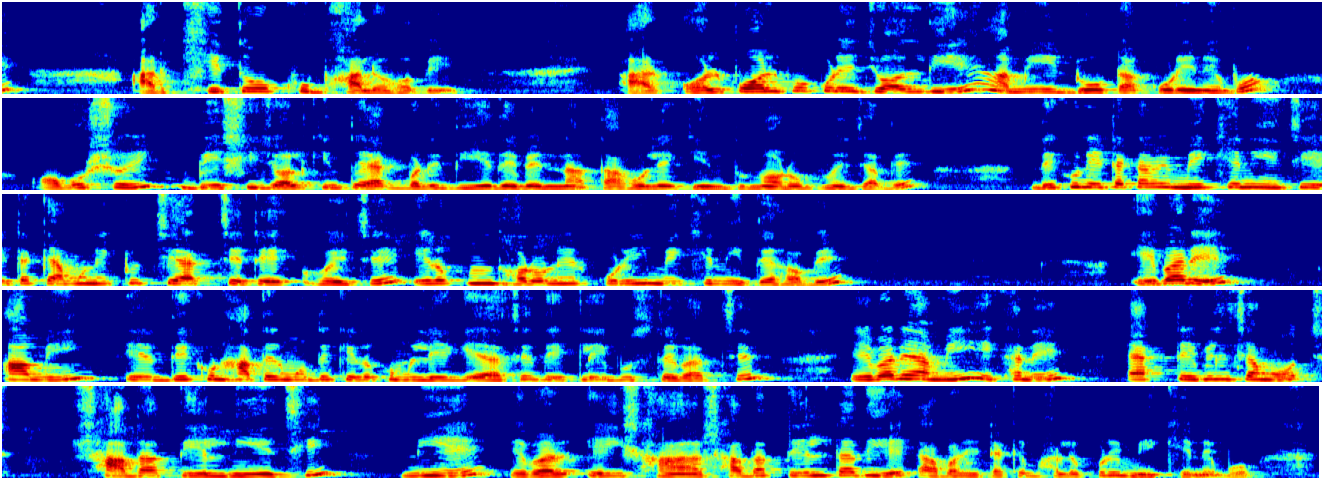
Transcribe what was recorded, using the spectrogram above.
আর খেতেও খুব ভালো হবে। আর অল্প অল্প করে জল দিয়ে আমি ডোটা করে নেব। অবশ্যই বেশি জল কিন্তু একবারে দিয়ে দেবেন না, তাহলে কিন্তু নরম হয়ে যাবে। দেখুন, এটাকে আমি মেখে নিয়েছি, এটা কেমন একটু চ্যাট চেটে হয়েছে, এরকম ধরনের করেই মেখে নিতে হবে। এবারে আমি, এর দেখুন হাতের মধ্যে কীরকম লেগে আছে, দেখলেই বুঝতে পারছেন। এবারে আমি এখানে এক টেবিল চামচ সাদা তেল নিয়েছি। নিয়ে এবার এই সাদা তেলটা দিয়ে আবার এটাকে ভালো করে মেখে নেব।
